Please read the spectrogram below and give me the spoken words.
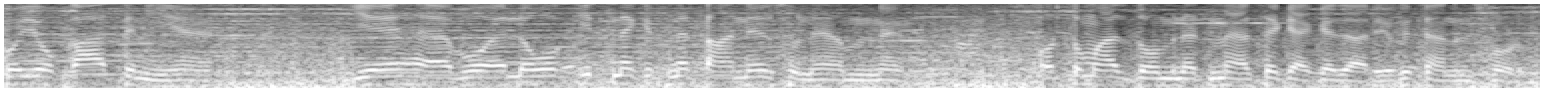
कोई औकात नहीं है। ये है वो है लोगों के कितने कितने ताने सुने हमने। और तुम आज दो मिनट में ऐसे कह के जा रही हो कि चैनल छोड़ दो।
